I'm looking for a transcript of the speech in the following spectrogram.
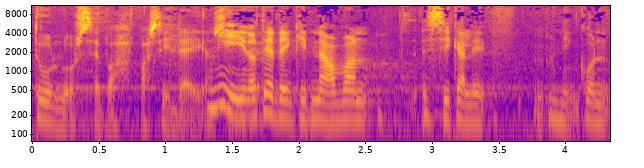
tullut se vahva side. Ja niin, no tietenkin nämä on vain sikäli niin kuin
